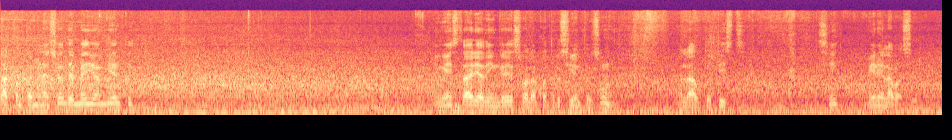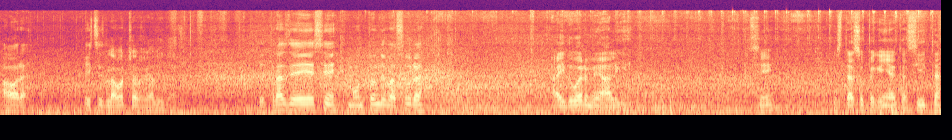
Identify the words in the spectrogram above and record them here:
La contaminación del medio ambiente. En esta área de ingreso a la 401, a la autopista. ¿Sí? Miren la basura. Ahora, esta es la otra realidad. Detrás de ese montón de basura, ahí duerme alguien. ¿Sí? Está su pequeña casita,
